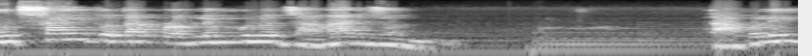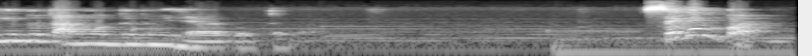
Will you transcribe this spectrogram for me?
উৎসাহিত তার প্রবলেমগুলো জানার জন্য। তাহলেই কিন্তু তার মধ্যে তুমি জায়গা করতে পারো। সেকেন্ড পয়েন্ট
